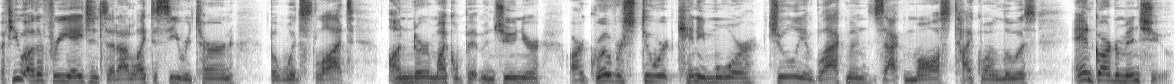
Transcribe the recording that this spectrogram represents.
A few other free agents that I'd like to see return, but would slot under Michael Pittman Jr. are Grover Stewart, Kenny Moore, Julian Blackmon, Zach Moss, Tyquan Lewis, and Gardner Minshew.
